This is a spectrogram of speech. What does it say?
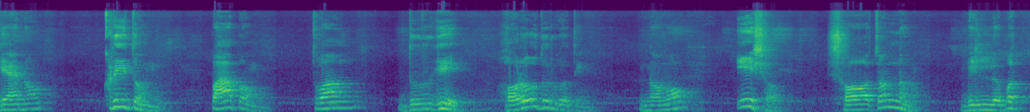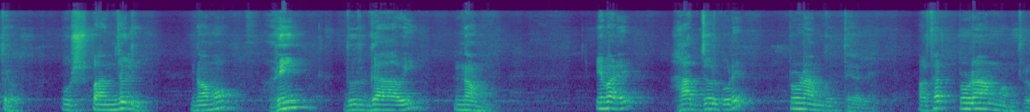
জ্ঞান কৃতম পাপম ত্বং দুর্গে হর দুর্গতিম নম এষ সচন্দন বিল্লপত্র পুষ্পাঞ্জলি। নম হ্রিং দুর্গাই নম। এবারে হাত জোর করে প্রণাম করতে হবে। অর্থাৎ প্রণাম মন্ত্র।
